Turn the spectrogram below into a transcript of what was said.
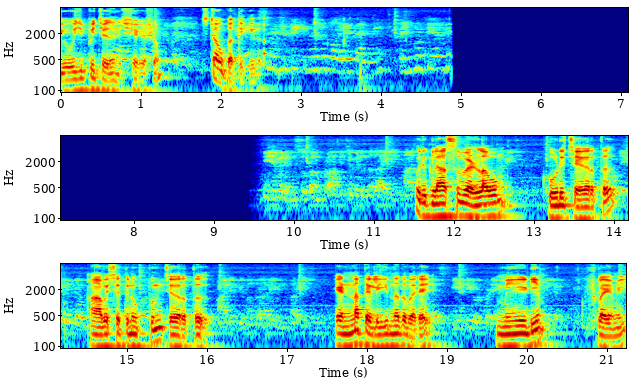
യോജിപ്പിച്ചതിന് ശേഷം സ്റ്റൗ കത്തിക്കുക. ഒരു ഗ്ലാസ് വെള്ളവും കൂടി ചേർത്ത് ആവശ്യത്തിന് ഉപ്പും ചേർത്ത് എണ്ണ തെളിയുന്നത് വരെ മീഡിയം ഫ്ലെയിമിൽ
